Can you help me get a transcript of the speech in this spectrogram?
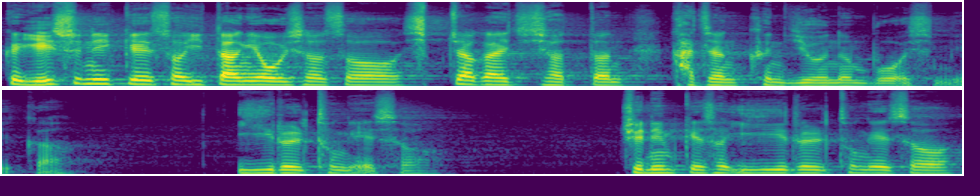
그러니까 예수님께서 이 땅에 오셔서 십자가에 지셨던 가장 큰 이유는 무엇입니까? 이 일을 통해서 주님께서 이 일을 통해서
